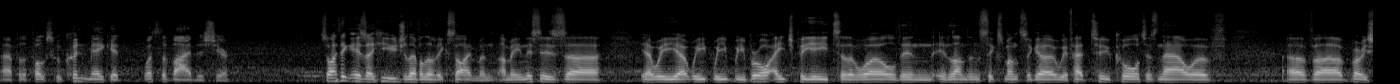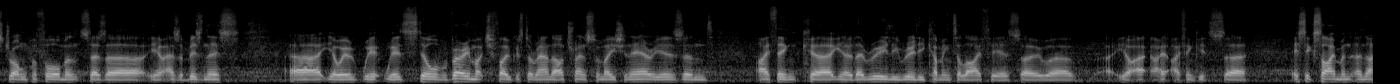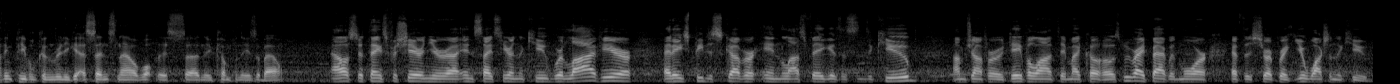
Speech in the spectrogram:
uh, for the folks who couldn't make it. What's the vibe this year? So I think there's a huge level of excitement. I mean, this is, uh, you know, we, uh, we, we, we brought HPE to the world in, in London six months ago. We've had two quarters now of, of uh, very strong performance as a, you know, as a business. Uh, you know, we're, we're still very much focused around our transformation areas, and I think uh, you know they're really, really coming to life here. So uh, you know, I, I think it's uh, it's excitement, and I think people can really get a sense now of what this uh, new company is about. Alastair, thanks for sharing your uh, insights here in theCUBE. We're live here at HP Discover in Las Vegas. This is theCUBE. I'm John Furrier, Dave Vellante, my co-host. We'll be right back with more after this short break. You're watching theCUBE.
